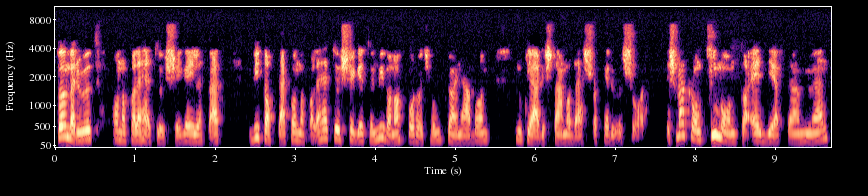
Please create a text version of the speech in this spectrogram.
Fölmerült annak a lehetősége, illetve hát vitatták annak a lehetőségét, hogy mi van akkor, hogyha Ukrajnában nukleáris támadásra kerül sor. És Macron kimondta egyértelműen,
